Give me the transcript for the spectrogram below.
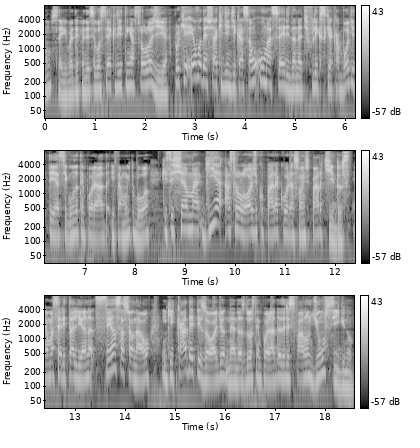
Não sei, vai depender se você acredita em astrologia. Porque eu vou deixar aqui de indicação uma série da Netflix que acabou de ter a segunda temporada e tá muito boa, que se chama Guia Astrológico para Corações Partidos. É uma série italiana sensacional em que cada episódio, né, das duas temporadas eles falam de um signo.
